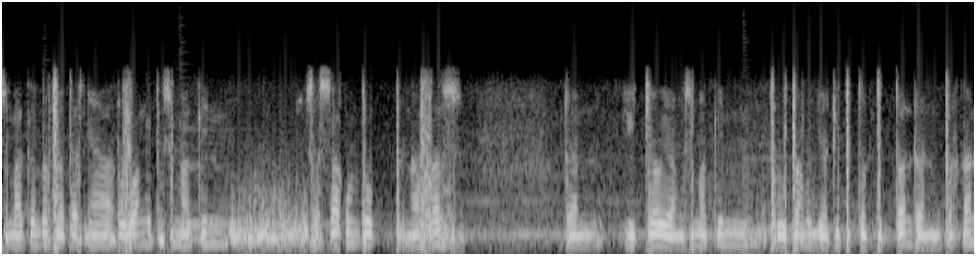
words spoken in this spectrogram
semakin terbatasnya ruang itu semakin sesak untuk bernafas dan hijau yang semakin berubah menjadi beton-beton dan bahkan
